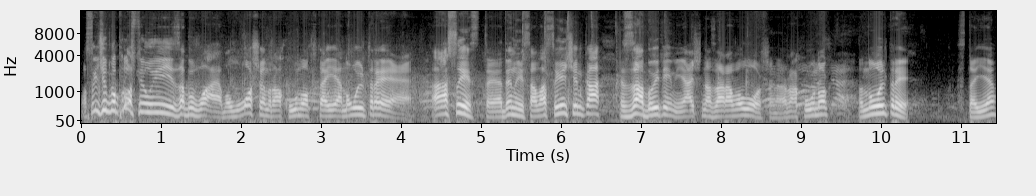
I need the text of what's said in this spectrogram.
Васильченко простріл і забиває. Волошин. Рахунок стає 0-3. Асист Дениса Васильченка. Забитий м'яч Назара Волошина. Рахунок 0-3. Стає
